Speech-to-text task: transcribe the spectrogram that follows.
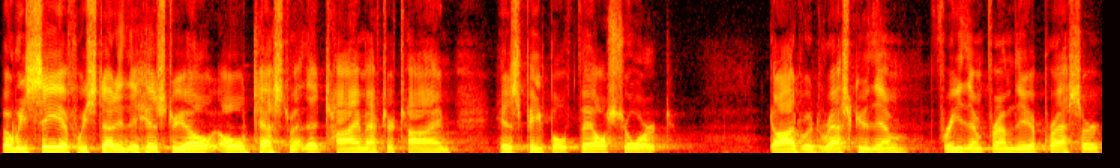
But we see if we study the history of Old, Testament that time after time his people fell short. God would rescue them, free them from the oppressor.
